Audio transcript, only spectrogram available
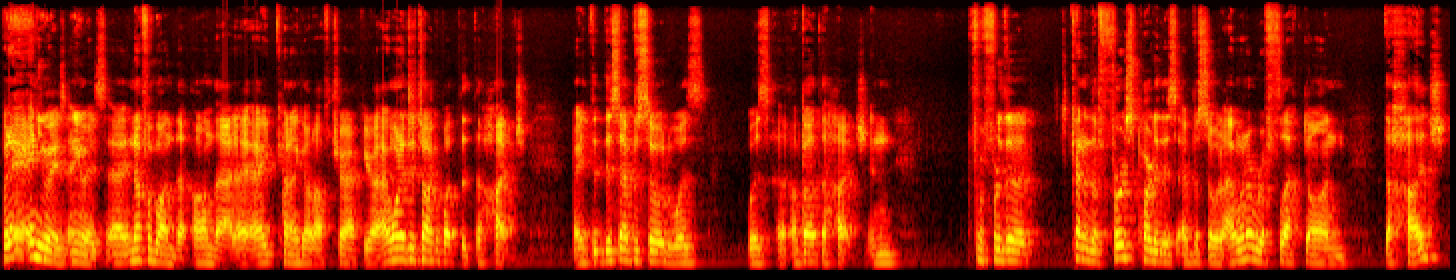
But anyways, anyways, uh, enough on the, on that. I, I kind of got off track here. I wanted to talk about the, the Hajj. Right, this episode was was uh, about the Hajj. And for, for the kind of the first part of this episode, I want to reflect on the Hajj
